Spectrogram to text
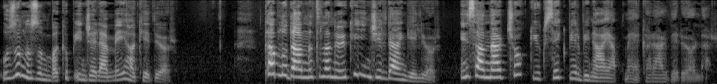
uzun uzun bakıp incelenmeyi hak ediyor. Tabloda anlatılan öykü İncil'den geliyor. İnsanlar çok yüksek bir bina yapmaya karar veriyorlar.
